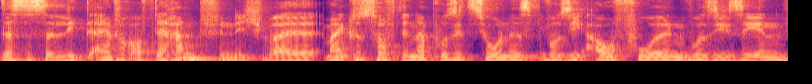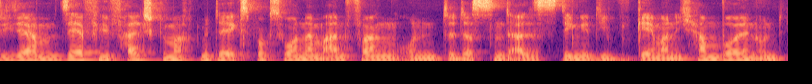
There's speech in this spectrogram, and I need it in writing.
Das ist, liegt einfach auf der Hand, finde ich, weil Microsoft in einer Position ist, wo sie aufholen, wo sie sehen, sie haben sehr viel falsch gemacht mit der Xbox One am Anfang und das sind alles Dinge, die Gamer nicht haben wollen und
